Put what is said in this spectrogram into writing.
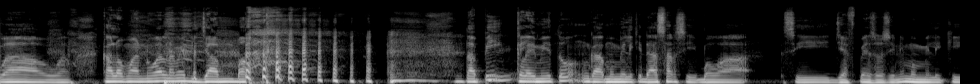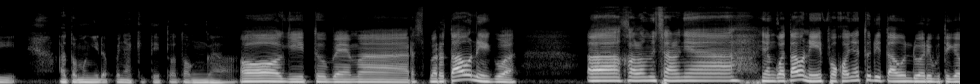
wow, wow. Kalau manual namanya dijambak. tapi klaim itu nggak memiliki dasar sih bahwa si Jeff Bezos ini memiliki atau mengidap penyakit itu atau enggak. Oh, gitu Bemers. Baru tahu nih gua. Eh kalau misalnya yang gua tahu nih, pokoknya tuh di tahun 2013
